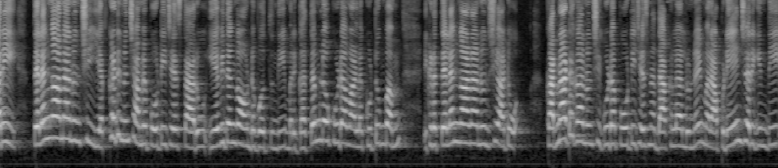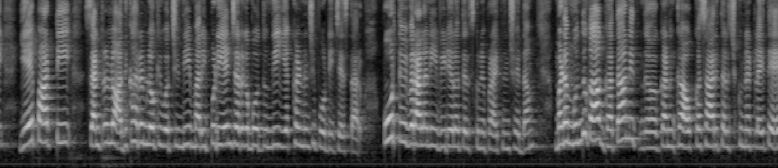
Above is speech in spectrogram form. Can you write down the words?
మరి తెలంగాణ నుంచి ఎక్కడి నుంచి ఆమె పోటీ చేస్తారు? ఏ విధంగా ఉండబోతుంది? మరి గతంలో కూడా వాళ్ళ కుటుంబం ఇక్కడ తెలంగాణ నుంచి అటు కర్ణాటక నుంచి కూడా పోటీ చేసిన దాఖలాలు ఉన్నాయి మరి అప్పుడు ఏం జరిగింది? ఏ పార్టీ సెంట్రల్లో అధికారంలోకి వచ్చింది? మరి ఇప్పుడు ఏం జరగబోతుంది? ఎక్కడి నుంచి పోటీ చేస్తారు? పూర్తి వివరాలని ఈ వీడియోలో తెలుసుకునే ప్రయత్నం చేద్దాం. మనం ముందుగా గతాన్ని కనుక ఒక్కసారి తలుచుకున్నట్లయితే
